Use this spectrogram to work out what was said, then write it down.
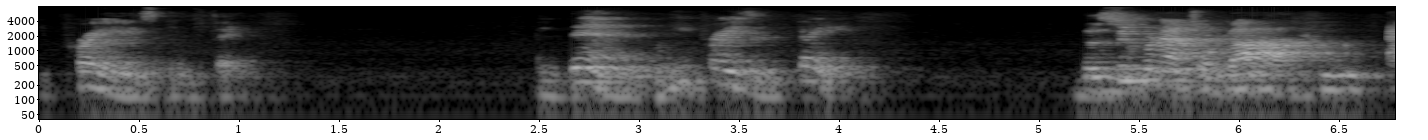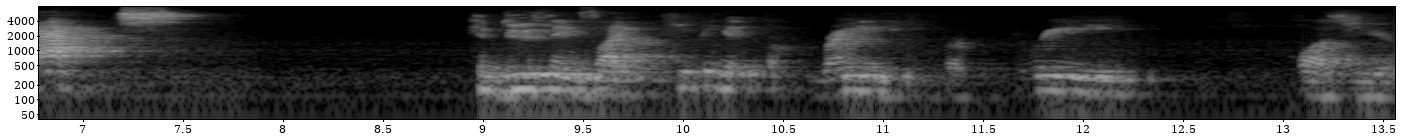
he prays in faith. And then, when he prays in faith, the supernatural God who acts can do things like keeping it from raining for three plus years.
